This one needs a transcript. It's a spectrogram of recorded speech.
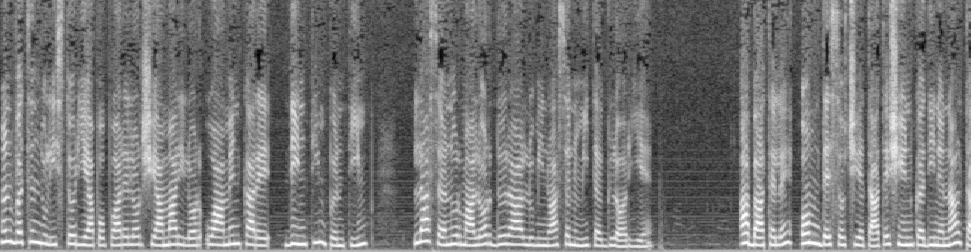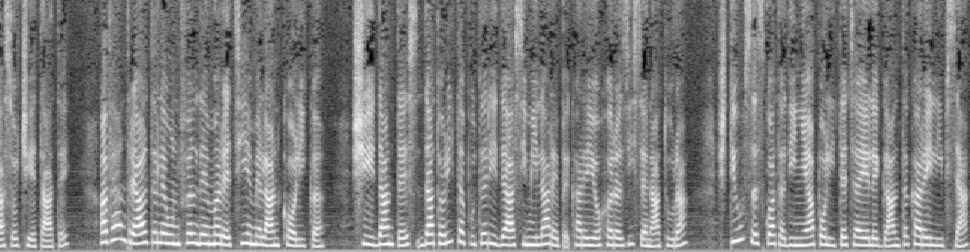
învățându-l istoria popoarelor și a marilor oameni care, din timp în timp, lasă în urma lor dâra luminoasă numită glorie. Abatele, om de societate și încă din înalta societate, avea între altele un fel de măreție melancolică și Dantes, datorită puterii de asimilare pe care i-o hărăzise natura, știu să scoată din ea politețea elegantă care îi lipsea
